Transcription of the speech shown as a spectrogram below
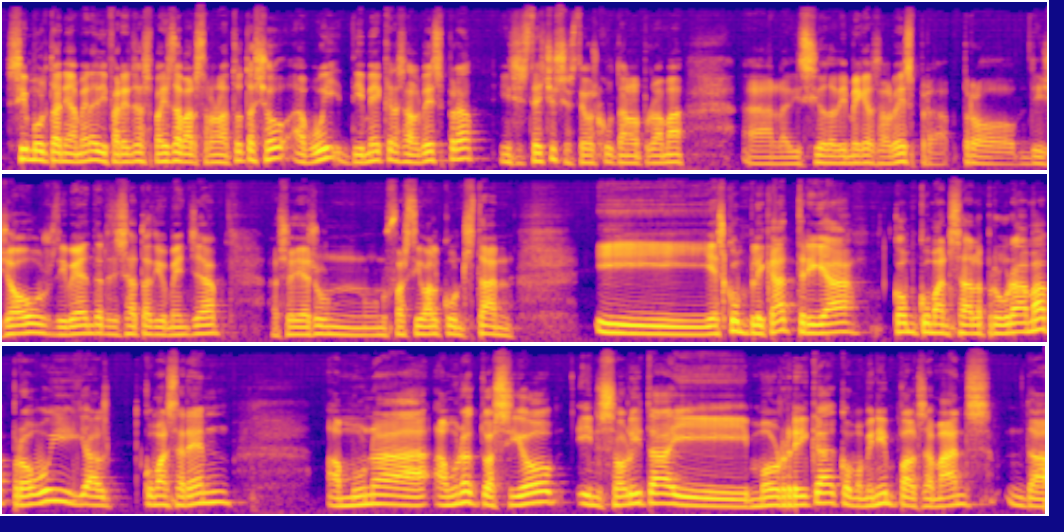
simultàniament a diferents espais de Barcelona. Tot això avui, dimecres al vespre, insisteixo, si esteu escoltant el programa en l'edició de dimecres al vespre, però dijous, divendres, dissabte, diumenge, això ja és un, un festival constant i és complicat triar com començar el programa, però avui el començarem amb una, amb una actuació insòlita i molt rica, com a mínim pels amants de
